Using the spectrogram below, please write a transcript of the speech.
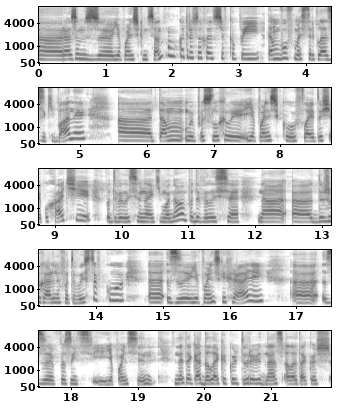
Е, Разом з японським центром, який знаходиться в КПІ. Там був майстер-клас з Акібани. е, Там ми послухали японську флейту Щекухачі, подивилися на кімоно, подивилися на е, дуже гарну фотовиставку з японських реалій, з позиції японці. Не така далека культура від нас, але також.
